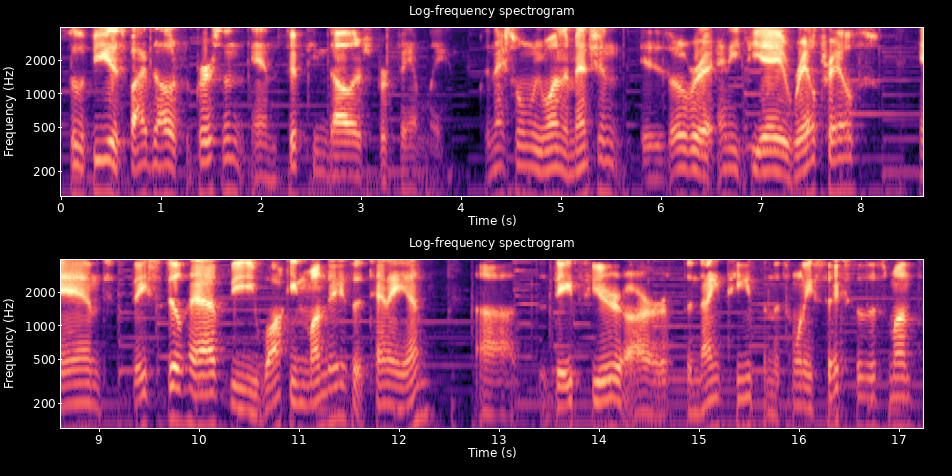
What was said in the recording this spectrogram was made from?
So the fee is $5 per person and $15 for family. The next one we want to mention is over at NEPA Rail Trails, and they still have the Walking Mondays at 10 a.m. Uh, the dates here are the 19th and the 26th of this month.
